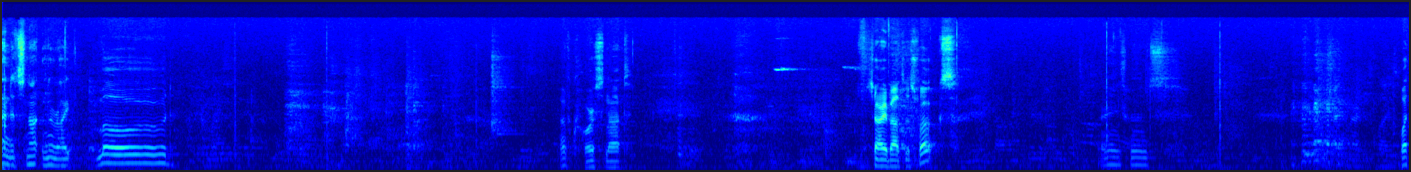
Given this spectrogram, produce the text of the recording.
And it's not in the right mode. Of course not. Sorry about this, folks. Arrangements. What?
